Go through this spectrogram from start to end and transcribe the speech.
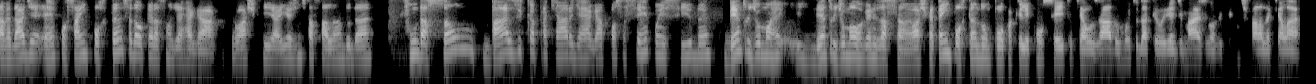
na verdade, é reforçar a importância da operação de RH. Eu acho que aí a gente está falando da fundação básica para que a área de RH possa ser reconhecida dentro de uma dentro de uma organização. Eu acho que até importando um pouco aquele conceito que é usado muito da teoria de Maslow, que a gente fala daquela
